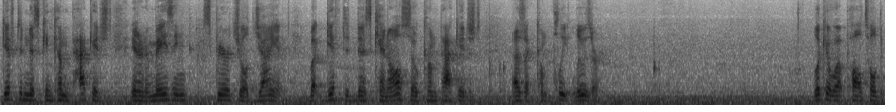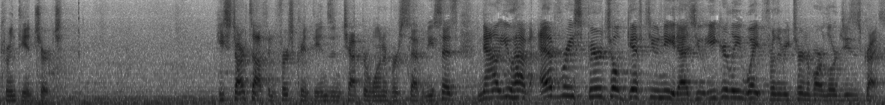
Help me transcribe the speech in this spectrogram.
Giftedness can come packaged in an amazing spiritual giant, but giftedness can also come packaged as a complete loser. Look at what Paul told the Corinthian church. He starts off in 1 Corinthians in chapter 1 and verse 7. He says, Now you have every spiritual gift you need as you eagerly wait for the return of our Lord Jesus Christ.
